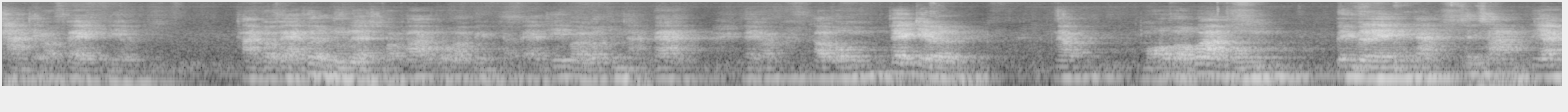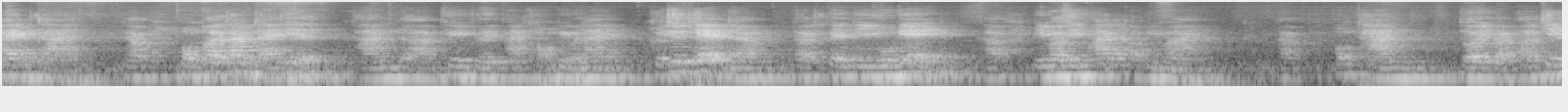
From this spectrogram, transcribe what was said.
ทานแต่กาแฟอย่างเดียว ทานกาแฟเพื่อดูแลสุขภาพเพราะว่าเป็นกาแฟที่ว่าลดน้ำหนักได้นะครับพอผมได้เจอนะครับหมอบอกว่าผมเป็นมะเร็งนะเส้นสามระยะแพร่กระจายนะครับผมก็ตั้งใจที่จะทานอ่าคือผลิตภัณฑ์ของบิวไลคือชื่อเทพนะครับเป็นมีมูเน่ครับมีมาซิพัทแล้วก็มีมาครับผมทานโดยแบบเอาจริง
